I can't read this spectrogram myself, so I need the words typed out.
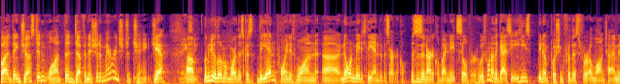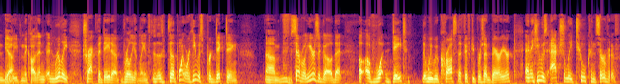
But they just didn't want the definition of marriage to change. Yeah. Um, let me do a little bit more of this because the end point is one. Uh, no one made it to the end of this article. This is an article by Nate Silver, who is one of the guys. He, he's you know pushing for this for a long time and Yeah. believed in the cause and, and really tracked the data brilliantly, and to the, to the point where he was predicting um, several years ago that uh, of what date that we would cross the 50% barrier, and he was actually too conservative.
